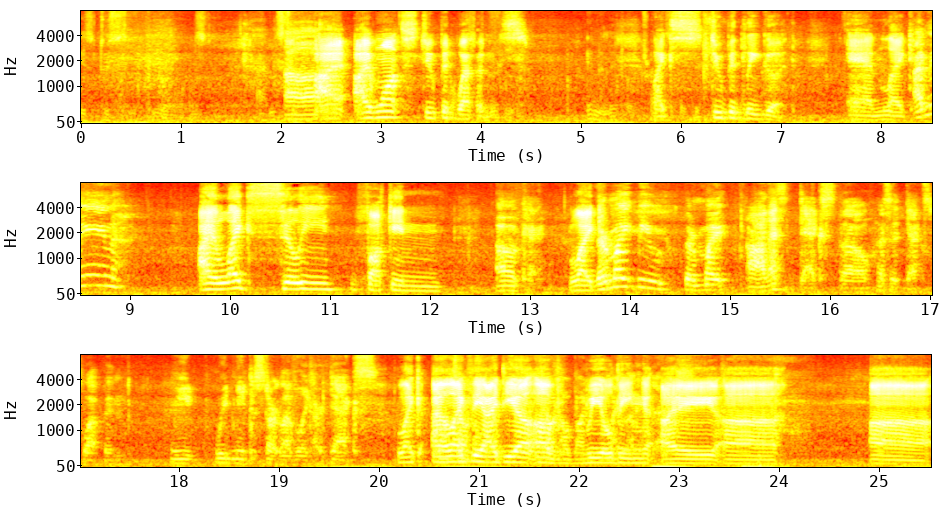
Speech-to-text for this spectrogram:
is to seek yours. And Uh, I I want stupid weapons. in a little Like stupidly good. And like I mean, I like silly fucking okay. like There might be. There might. Ah, that's Dex though. That's a Dex weapon. We we need to start leveling our Dex. like I like the idea of wielding a uh uh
